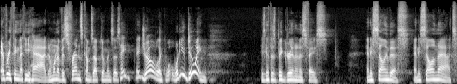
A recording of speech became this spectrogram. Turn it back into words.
everything that he had, and one of his friends comes up to him and says, Hey, hey, Joe, like, what are you doing? He's got this big grin on his face, and he's selling this, and he's selling that,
